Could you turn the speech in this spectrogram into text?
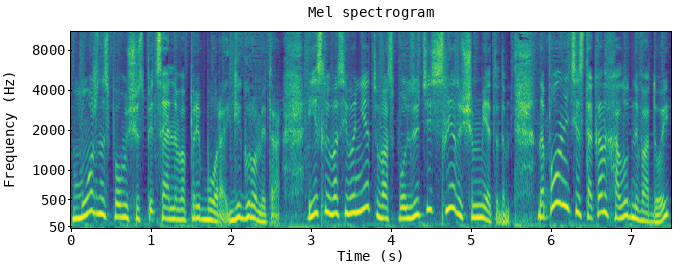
можно с помощью специального прибора – гигрометра. Если у вас его нет, воспользуйтесь следующим методом. Наполните стакан холодной водой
